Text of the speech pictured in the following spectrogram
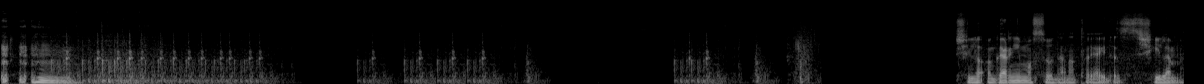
Shilo ogarnij Mosuda, no to ja idę z Shilem.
